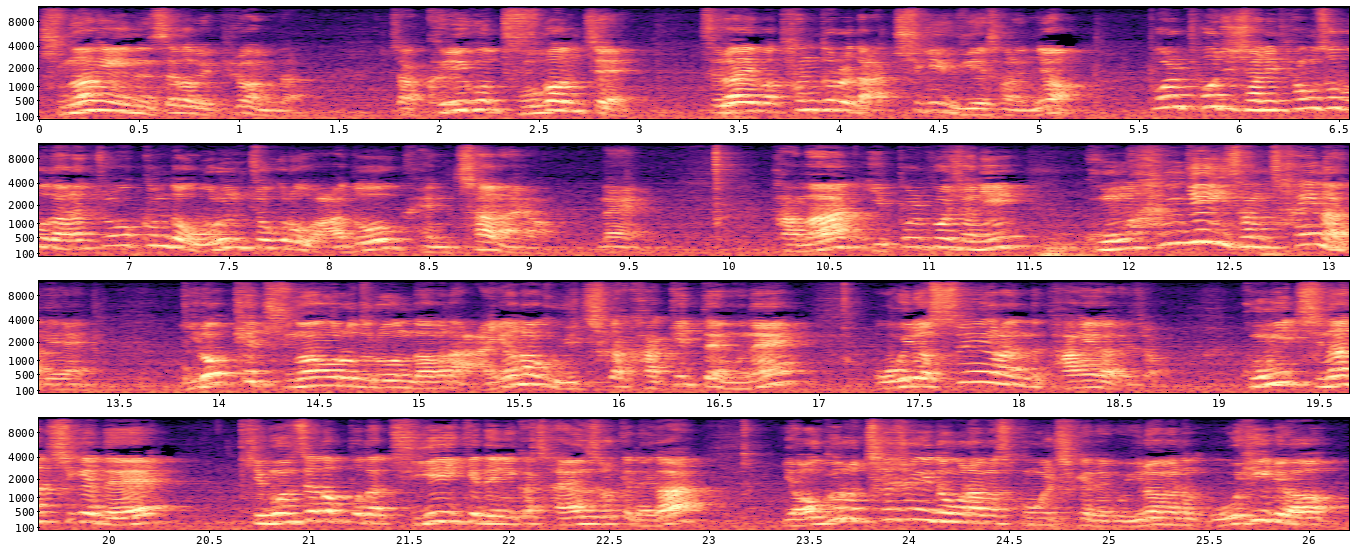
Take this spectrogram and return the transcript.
중앙에 있는 setup이 필요합니다. 자 그리고 두 번째 드라이버 탄도를 낮추기 위해서는요 볼 포지션이 평소보다는 조금 더 오른쪽으로 와도 괜찮아요. 네. 다만 이 볼 포지션이 공 한 개 이상 차이 나게 이렇게 중앙으로 들어온다면 아이언하고 위치가 같기 때문에 오히려 스윙을 하는데 방해가 되죠. 공이 지나치게 내 기본 setup보다 뒤에 있게 되니까 자연스럽게 내가 역으로 체중 이동을 하면서 공을 치게 되고 이러면 오히려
